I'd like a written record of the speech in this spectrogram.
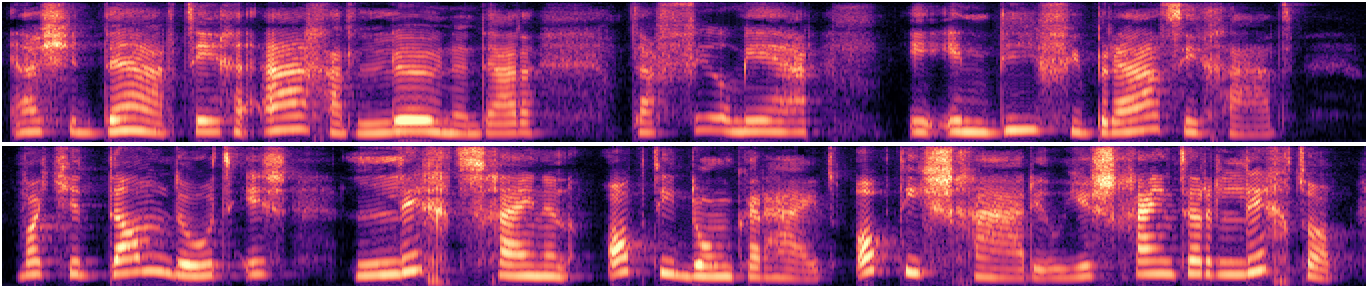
En als je daar tegenaan gaat leunen, daar, daar veel meer in, die vibratie gaat, wat je dan doet is licht schijnen op die donkerheid, op die schaduw. Je schijnt er licht op,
